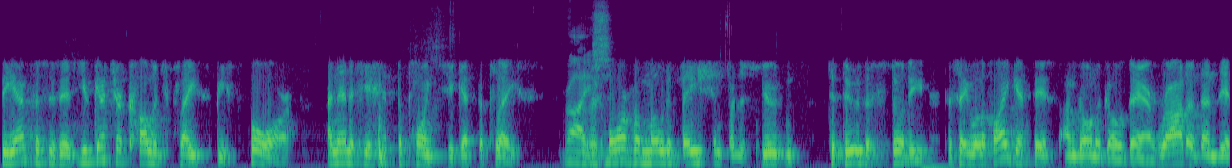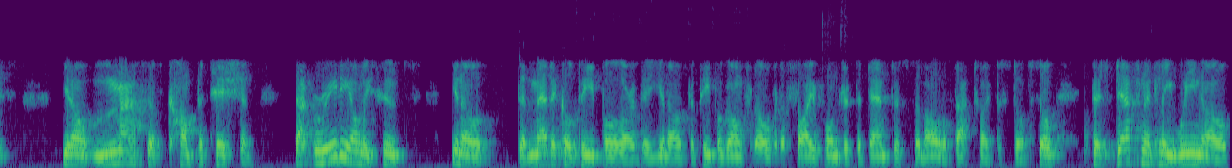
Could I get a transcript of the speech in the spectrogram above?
the emphasis is you get your college place before, and then if you hit the points, you get the place. Right. So there's more of a motivation for the student to do the study to say, well, if I get this, I'm going to go there, rather than this, you know, massive competition that really only suits, you know, the medical people or the you know the people going for the, over the 500, the dentists and all of that type of stuff. So there's definitely we know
